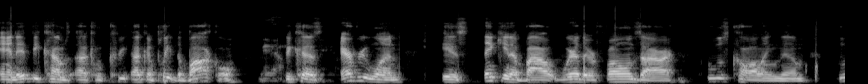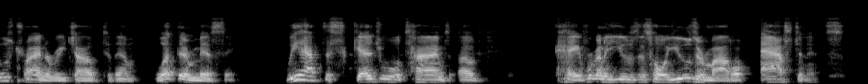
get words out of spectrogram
and it becomes a concrete a complete debacle yeah. because everyone is thinking about where their phones are who's calling them who's trying to reach out to them what they're missing. We have to schedule times of hey if we're going to use this whole user model abstinence.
